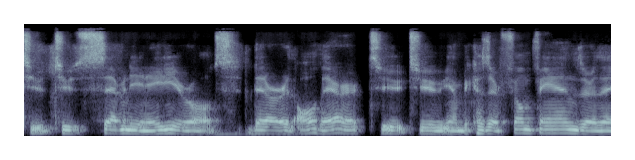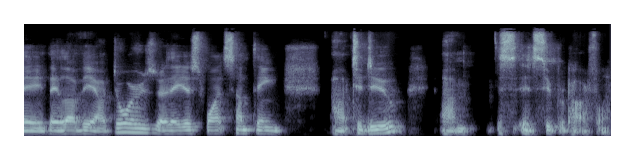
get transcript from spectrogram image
to to 70 and 80 year olds that are all there to to you know because they're film fans or they they love the outdoors or they just want something uh, to do um, it's, it's super powerful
